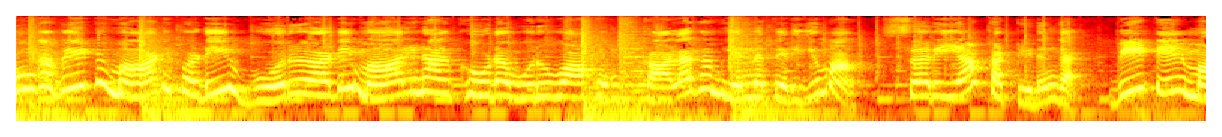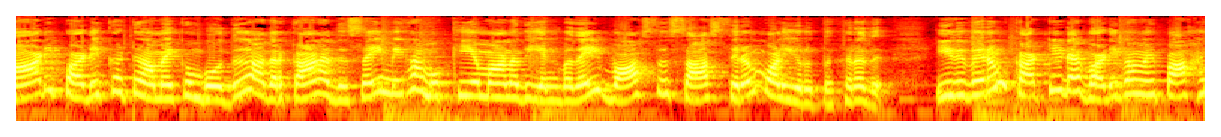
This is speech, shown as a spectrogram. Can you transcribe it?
உங்க வீட்டு மாடிப்படி ஒரு அடி மாறினால் கூட உருவாகும் கலகம் என்ன தெரியுமா? சரியா கட்டிடுங்க. வீட்டில் மாடி படிக்கட்டு அமைக்கும் போது அதற்கான திசை மிக முக்கியமானது என்பதை வாஸ்து சாஸ்திரம் வலியுறுத்துகிறது. இது வெறும் கட்டிட வடிவமைப்பாக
